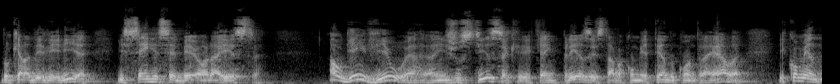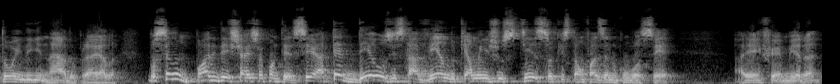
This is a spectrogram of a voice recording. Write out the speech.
do que ela deveria e sem receber hora extra. Alguém viu a injustiça que, a empresa estava cometendo contra ela e comentou indignado para ela: Você não pode deixar isso acontecer, até Deus está vendo que é uma injustiça o que estão fazendo com você. Aí a enfermeira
